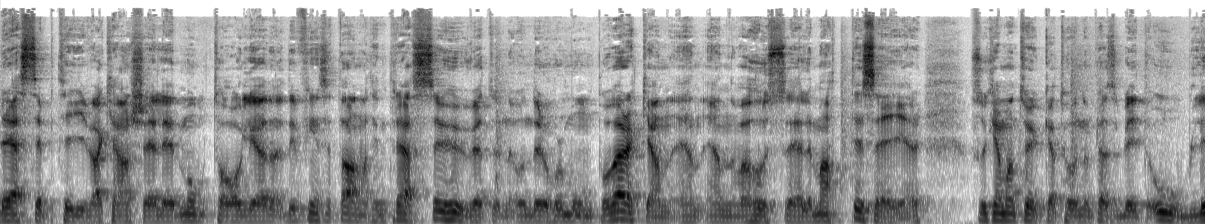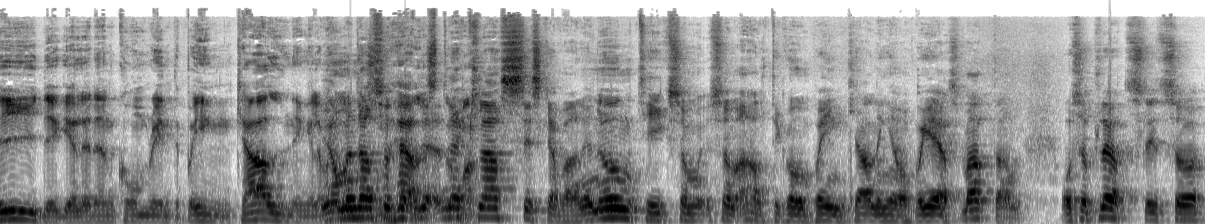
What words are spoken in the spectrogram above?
receptiva kanske, eller mottagliga. Det finns ett annat intresse i huvudet under hormonpåverkan än, än vad Husse eller Matte säger. Så kan man tycka att hunden plötsligt blir lite oblydig, eller den kommer inte på inkallning, eller vad, Ja men vad alltså som helst. den, man- klassiska va. En ung tik som, som alltid kommer på inkallning hemma på gräsmattan. Och så plötsligt så,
